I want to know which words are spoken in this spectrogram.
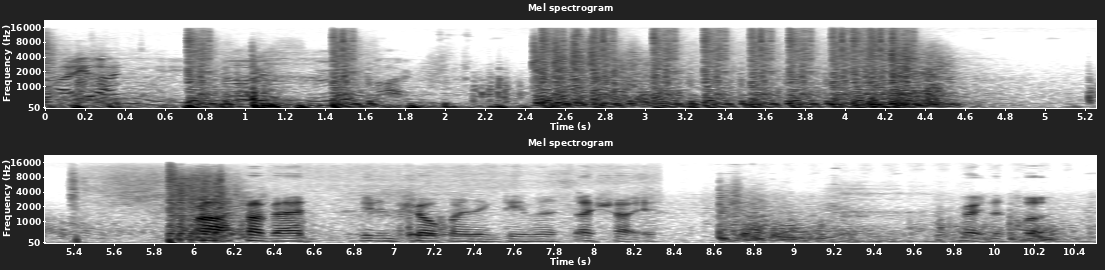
Thấy anh nghỉ ngơi sướng bằng. Oh, it's my bad. You didn't show up anything, Demas. I shot you. Right in the foot.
